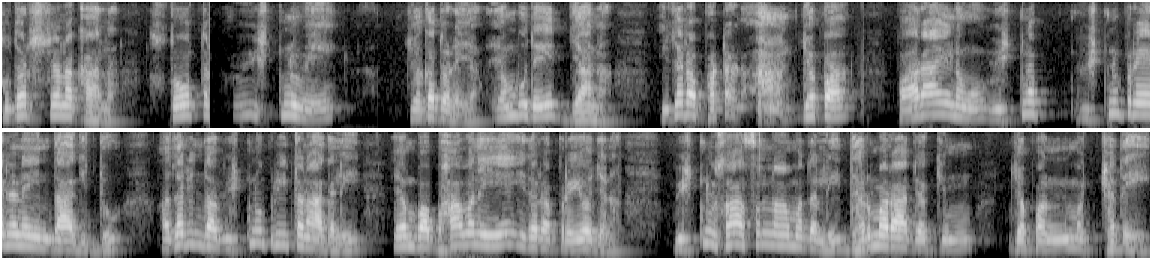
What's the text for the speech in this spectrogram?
ಸುದರ್ಶನ ಕಾಲ. ಸ್ತೋತ್ರ. ವಿಷ್ಣುವೇ ಜಗದೊಡೆಯ ಎಂಬುದೇ ಧ್ಯಾನ ಇದರ ಪಠಣ, ಜಪ, ಪಾರಾಯಣವು ವಿಷ್ಣು ವಿಷ್ಣು ಪ್ರೇರಣೆಯಿಂದಾಗಿದ್ದು ಅದರಿಂದ ವಿಷ್ಣು ಪ್ರೀತನಾಗಲಿ ಎಂಬ ಭಾವನೆಯೇ ಇದರ ಪ್ರಯೋಜನ. ವಿಷ್ಣು ಸಹಸ್ರನಾಮದಲ್ಲಿ ಧರ್ಮರಾಜ ಕಿಂ ಜಪನ್ ಮುಚ್ಚತೆ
